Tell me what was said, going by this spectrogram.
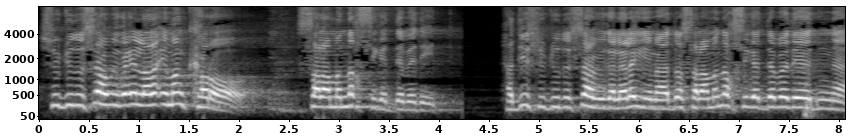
sujuudu sahwiga in lala iman karo salaamad naqsiga dabadeed. Haddii sujuudu sahwiga lala yimaado salaamad naqsiga dabadeedna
